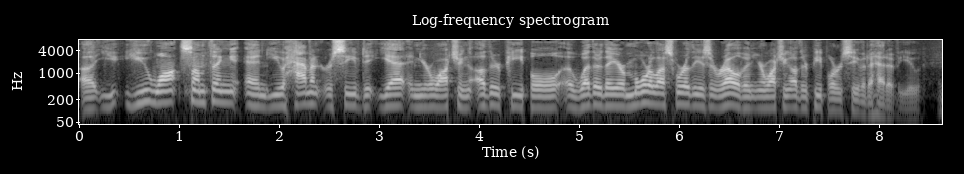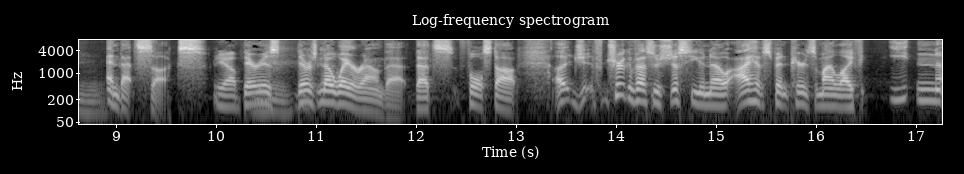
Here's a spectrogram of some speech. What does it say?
Uh, you you want something and you haven't received it yet, and you're watching other people, uh, whether they are more or less worthy is irrelevant. You're watching other people receive it ahead of you, and that sucks. Yeah. there is- there's no way around that. That's full stop. Uh, j- true confessions, just so you know, I have spent periods of my life eaten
